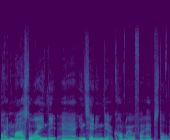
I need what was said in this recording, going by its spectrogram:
Og en meget stor af indtjeningen der kommer jo fra App Store.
